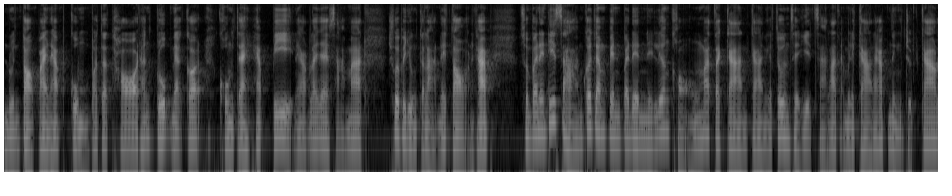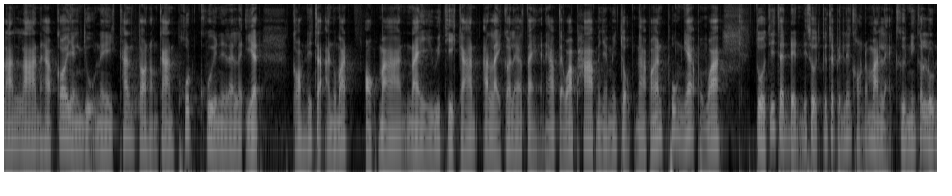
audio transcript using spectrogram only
หนุนต่อไปนะครับ กลุ่มปตททั้งกลุ่มเนี่ยก็คงจะ happy นะครับ และจะสามารถช่วยพยุงตลาดได้ต่อนะครับ ส่วนประเด็นที่ 3 ก็จะเป็นประเด็นในเรื่องของมาตรการการกระตุ้นเศรษฐกิจสหรัฐอเมริกานะครับ 1.9 ล้านล้านนะครับ ก็ยังอยู่ในขั้นตอนของการพูดคุยในรายละเอียด ก่อนที่จะอนุมัติออกมาในวิธีการอะไรก็แล้วแต่นะครับ แต่ว่าภาพมันยังไม่จบนะ เพราะงั้นพรุ่งนี้ผมว่าตัวที่จะเด่นที่สุดก็จะเป็นเรื่องของน้ำมันแหละ คืนนี้ก็ลุ้น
